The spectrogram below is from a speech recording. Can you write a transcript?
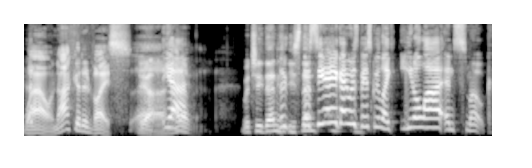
Wow, not good advice. Yeah. Uh, Yeah. Which he then The, he's the CIA guy was basically like, "Eat a lot and smoke.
